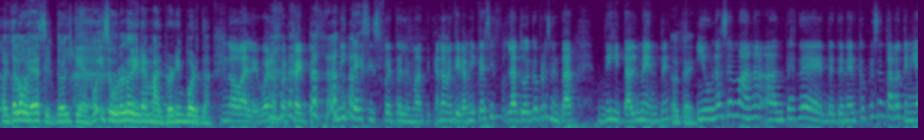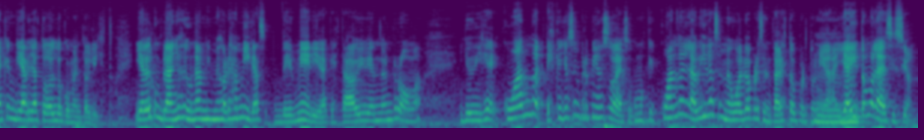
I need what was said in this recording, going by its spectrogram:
Ahorita lo voy a decir todo el tiempo y seguro lo diré mal, pero no importa. No vale, bueno, perfecto. Mi tesis fue telemática. No, mentira, mi tesis la tuve que presentar digitalmente. Ok. Y una semana antes de, de tener que presentarla tenía que enviar ya todo el documento listo. Y era el cumpleaños de una de mis mejores amigas de Mérida, que estaba viviendo en Roma. Yo dije, ¿cuándo? Es que yo siempre pienso eso, como que ¿cuándo en la vida se me vuelve a presentar esta oportunidad? Y ahí tomo la decisión.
